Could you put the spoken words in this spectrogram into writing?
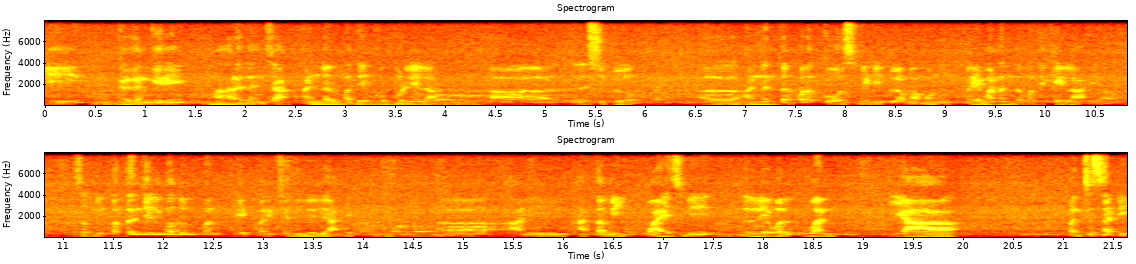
मी गगनगिरी महाराजांच्या अंडरमध्ये खोपोलीला शिकलो. आणि नंतर परत कोर्स मी डिप्लोमा म्हणून प्रेमानंदमध्ये केला आहे. तसं मी पतंजलीमधून पण एक परीक्षा दिलेली आहे. आणि आता मी Y S B level one या पंचसाठी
